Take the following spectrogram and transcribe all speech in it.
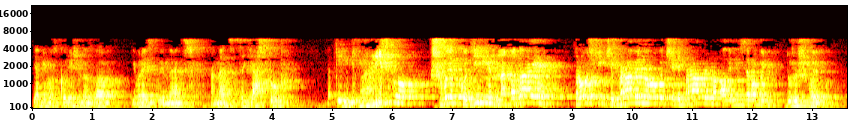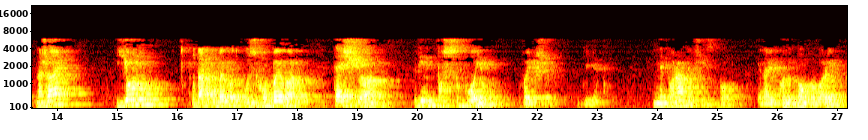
Я б його скоріше назвав єврейською нец, а нец це яструб такий, який різко, швидко діє, нападає, трощить, чи правильно робить, чи неправильно, але він все робить дуже швидко. На жаль, Йону у даному випадку згубило те, що він по-своєму вирішив діяти, не порадившись з Богом. І навіть коли Бог говорив,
